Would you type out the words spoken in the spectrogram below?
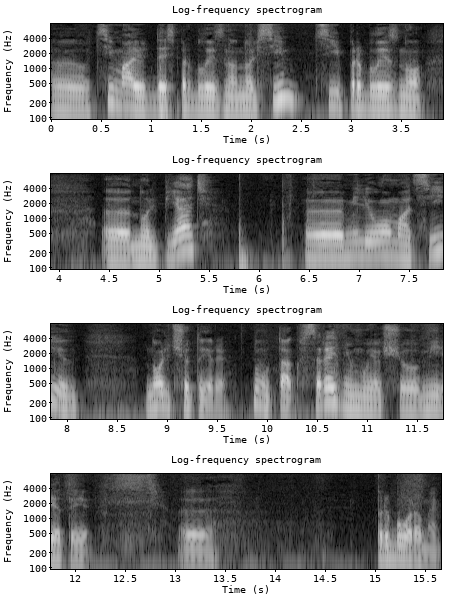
Е, ці мають десь приблизно 0,7, ці приблизно е, 0,5 е, міліома, ці 0,4. Ну так, в середньому, якщо міряти приборами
